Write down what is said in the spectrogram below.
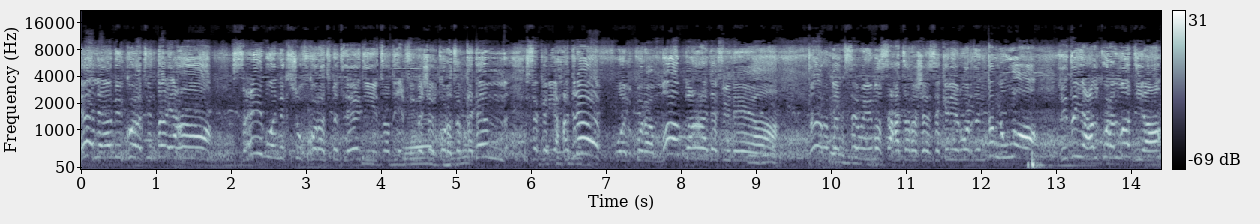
يا لها من كرة ضائعة. صعيب أنك تشوف كرة مثل هذه تضيع في مجال كرة القدم. زكريا حدرف والكرة مبعدة في نهاية ضربة تساوي لمصلحة الرجاء زكريا الورد انضم هو ليضيع الكرة الماضية.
